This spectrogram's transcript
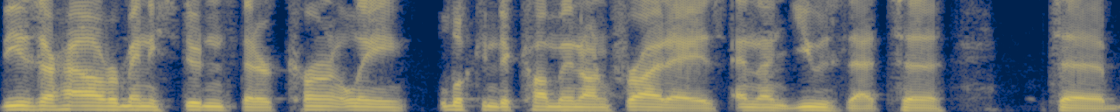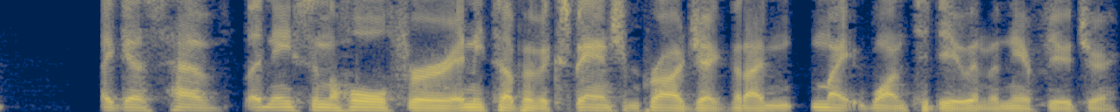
these are however many students that are currently looking to come in on Fridays, and then use that to to I guess have an ace in the hole for any type of expansion project that I m- might want to do in the near future.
